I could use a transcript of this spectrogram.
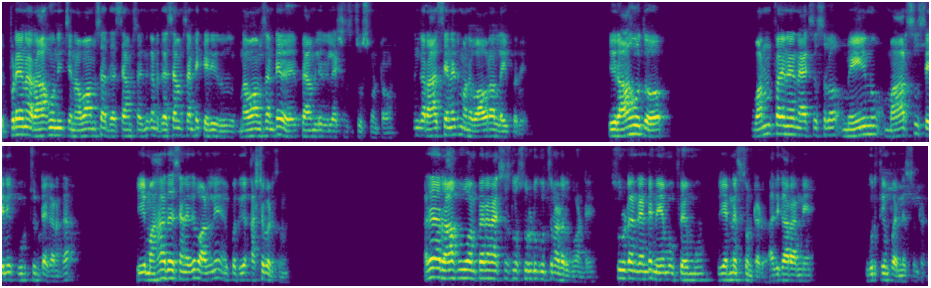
ఎప్పుడైనా రాహు నుంచి నవాంశ దశాంశ ఎందుకంటే దశాంశ అంటే కెరీర్ నవాంశ అంటే ఫ్యామిలీ రిలేషన్స్ చూసుకుంటాం. ఇంకా రాశి అనేది మన ఓవరాల్ లైఫ్ అది. ఈ రాహుతో వన్ ఫైవ్ నైన్ యాక్సెస్లో మెయిన్ మార్స్ శని కూర్చుంటే కనుక ఈ మహాదశ అనేది వాళ్ళని కొద్దిగా కష్టపెడుతుంది. అదే రాహు వన్ పైన యాక్సెస్లో సూర్యుడు కూర్చున్నాడు అనుకోండి. సూర్యుడు అంటే అంటే నేము ఫేము ఇవన్నీ ఇస్తుంటాడు అధికారాన్ని గుర్తింపు అన్నిస్తుంటాడు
